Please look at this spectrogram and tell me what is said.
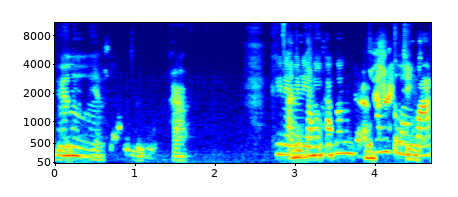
อยู่ยังได้อยู่ครับ คือในประเด็นนี้ก็ต้องช่างตวงวัด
